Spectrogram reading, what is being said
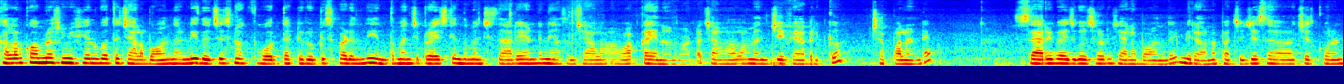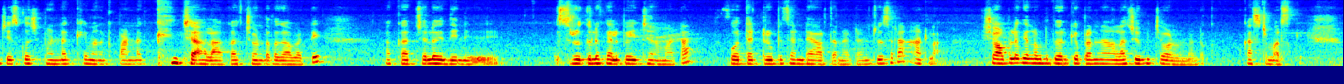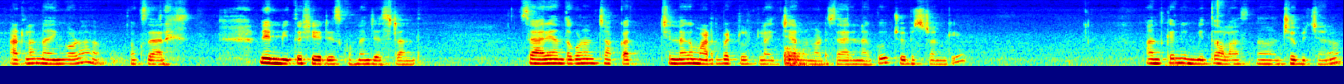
కలర్ కాంబినేషన్ విషయానికి వస్తే చాలా బాగుందండి. ఇది వచ్చేసి నాకు ఫోర్ థర్టీ రూపీస్ పడింది. ఇంత మంచి ప్రైస్కి ఇంత మంచి శారీ అంటే నేను అసలు చాలా అవాక్ అయ్యాను అనమాట చాలా మంచి ఫ్యాబ్రిక్ చెప్పాలంటే. శారీ వైజ్గా వచ్చేటప్పుడు చాలా బాగుంది. మీరు ఏమైనా పర్చేజ్ చేసి చేసుకోవాలని చేసుకోవచ్చు. పండగకి మనకి పండగకి చాలా ఖర్చు ఉంటుంది కాబట్టి ఆ ఖర్చులో దీన్ని శృతులు కలిపేయచ్చు అనమాట ఫోర్ థర్టీ రూపీస్ అంటే ఎవరితోనట్టు అని చూసారా? అట్లా. షాప్లోకి వెళ్ళినప్పుడు దొరికి ఎప్పుడన్నా అలా చూపించేవాళ్ళు అనమాట కస్టమర్స్కి. అట్లా నేను కూడా ఒకసారి. నేను మీతో షేర్ చేసుకుంటున్నాను జస్ట్ అంతే. శారీ అంతా కూడా చక్క చిన్నగా మడత పెట్టట్లా ఇచ్చారనమాట శారీ నాకు చూపించడానికి. అందుకే నేను మీతో అలా చూపించాను.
